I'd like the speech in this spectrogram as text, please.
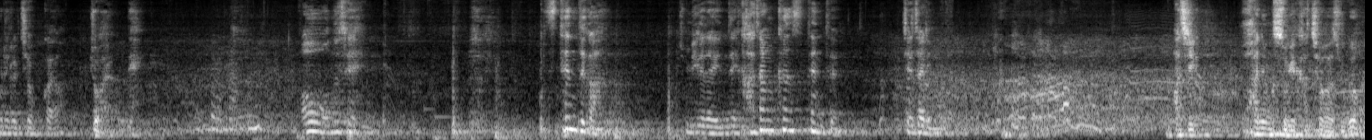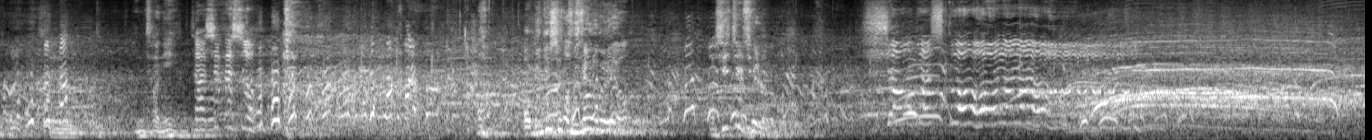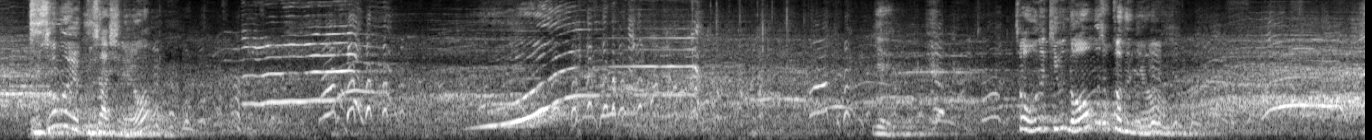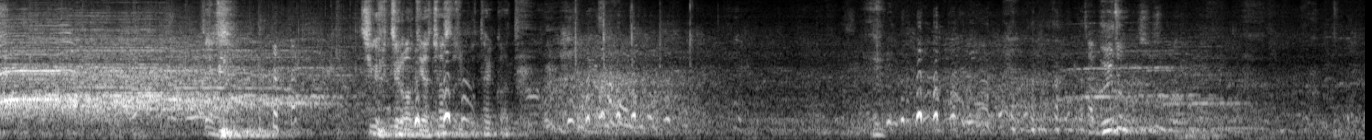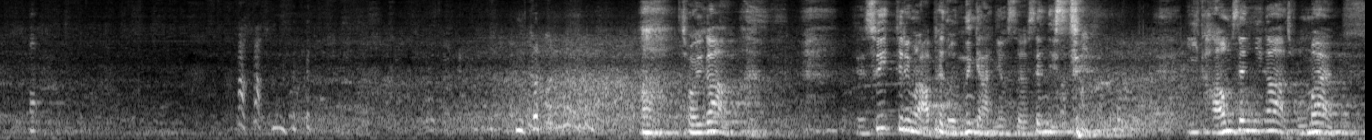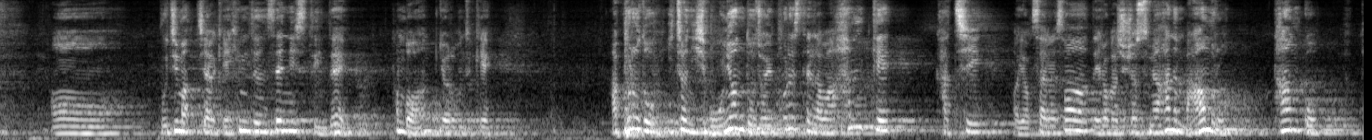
머리를 지어볼까요? 좋아요. 네. 어 어느새 스탠드가 준비가 되어 있는데 가장 큰 스탠드 제 자리입니다. 아직 환영 속에 갇혀가지고 저희 인턴이 자 시작하시죠. 어, 민규 씨 어, 구성을. 어, 실제 첼로. 쇼마스터. 구성을 구사하시네요. 예. 저 오늘 기분 너무 좋거든요. 자, 지금 들어가면 제가 첫 소절 못할 것 같아요. 자 물 좀. 어? 아 저희가 스윗 드림을 앞에 넣는 게 아니었어요 샌리스트. 이 다음 샌리가 정말 어 무지막지하게 힘든 샌리스트인데 한번 여러분들께 앞으로도 2025년도 저희 포레스텔라와 함께 같이 어, 역사를 써 내려가 주셨으면 하는 마음으로 다음 곡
